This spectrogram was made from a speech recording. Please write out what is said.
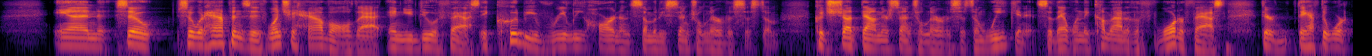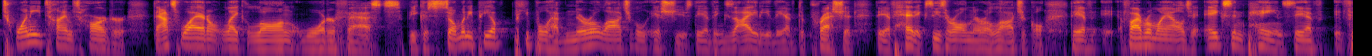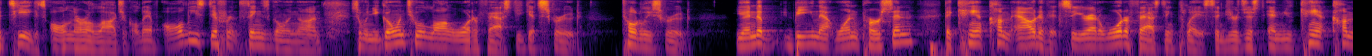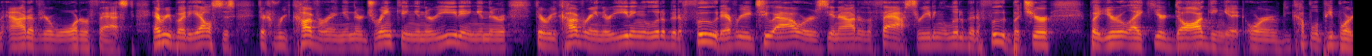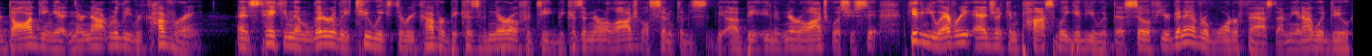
And so so what happens is once you have all that and you do a fast, it could be really hard on somebody's central nervous system. Could shut down their central nervous system, weaken it, so that when they come out of the water fast, they're they have to work 20 times harder. That's why I don't like long water fasts because so many people have neurological issues. They have anxiety, they have depression, they have headaches. These are all neurological. They have eh, fibromyalgia, aches and pains, they have eh, fatigue. It's all neurological. They have all these different things going on. So when you go into a long water fast, you get screwed, totally screwed. You end up being that one person that can't come out of it. So you're at a water fasting place and you're just, and you can't come out of your water fast. Everybody else is, they're recovering and they're drinking and they're eating and they're, they're recovering. They're eating a little bit of food every two hours, you know, out of the fast. They're eating a little bit of food, but you're, but you're like, you're dogging it or a couple of people are dogging it and they're not really recovering. And it's taking them literally two weeks to recover because of neurofatigue, because of neurological symptoms, uh, be, neurological issues. Giving you every edge I can possibly give you with this. So if you're going to have a water fast, I mean, I would do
